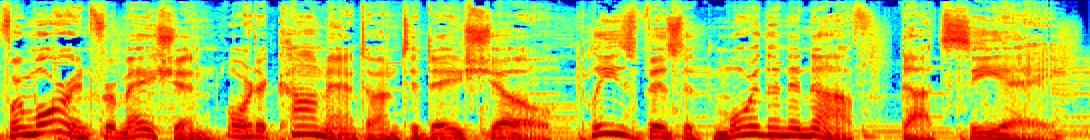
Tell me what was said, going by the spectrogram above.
For more information or to comment on today's show, please visit morethanenough.ca.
